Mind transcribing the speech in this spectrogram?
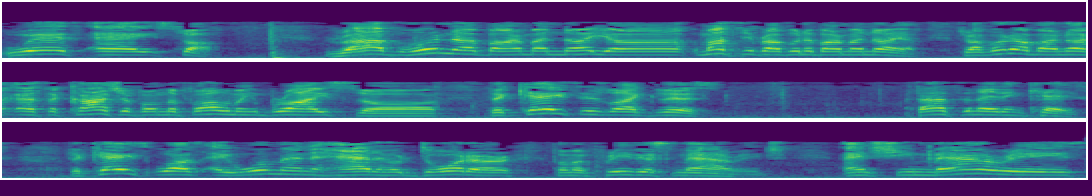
with a sof? Rav Huna Bar Manoyach, Masif Rav Huna Bar Manoyach. Rav Huna Bar Manoyach asks the kasha from the following brisa. The case is like this. Fascinating case. The case was a woman had her daughter from a previous marriage, and she marries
